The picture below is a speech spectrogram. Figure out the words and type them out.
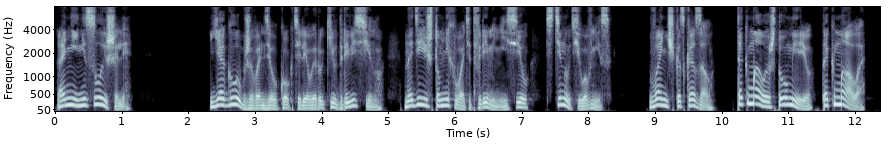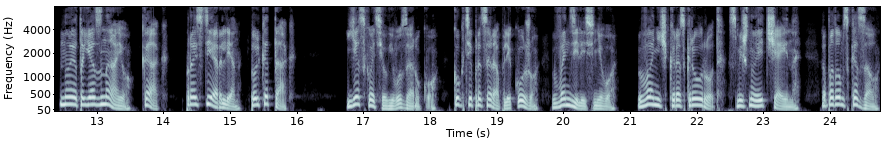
Они не слышали. Я глубже вонзил когти левой руки в древесину, надеясь, что мне хватит времени и сил стянуть его вниз. Ванечка сказал: "Так мало, что умею, так мало. Но это я знаю. Как? Прости, Орлен, только так". Я схватил его за руку. Когти процарапали кожу, вонзились в него. Ванечка раскрыл рот, смешно и отчаянно, а потом сказал,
